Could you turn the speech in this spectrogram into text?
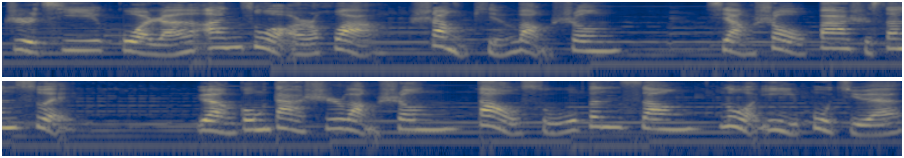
至期果然安坐而化，上品往生，享寿八十三岁。远公大师往生，道俗奔丧，络绎不绝。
